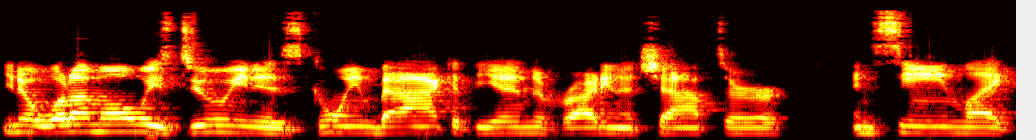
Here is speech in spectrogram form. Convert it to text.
you know what i'm always doing is going back at the end of writing a chapter and seeing like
